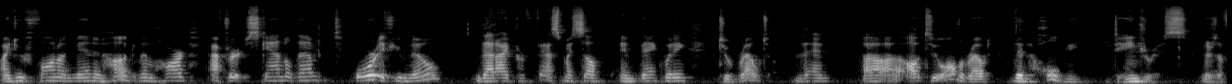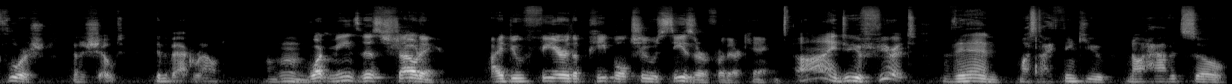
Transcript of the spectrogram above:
I do fawn on men and hug them hard after scandal them, or if you know that I profess myself in banqueting to rout then uh, to all the rout, then hold me dangerous. There's a flourish and a shout in the background. Mhm. What means this shouting? I do fear the people choose Caesar for their king. Aye, do you fear it? Then must I think you not have it so.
